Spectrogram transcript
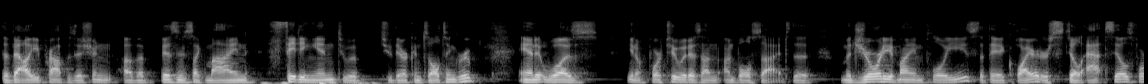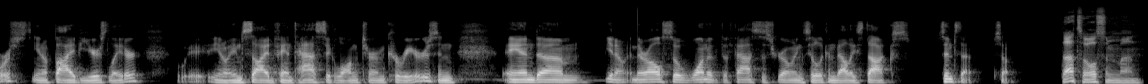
the value proposition of a business like mine fitting into a to their consulting group, and it was you know fortuitous on on both sides. The majority of my employees that they acquired are still at Salesforce. You know, five years later, you know, inside fantastic long term careers, and and um, you know, and they're also one of the fastest growing Silicon Valley stocks since then. So that's awesome, man.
